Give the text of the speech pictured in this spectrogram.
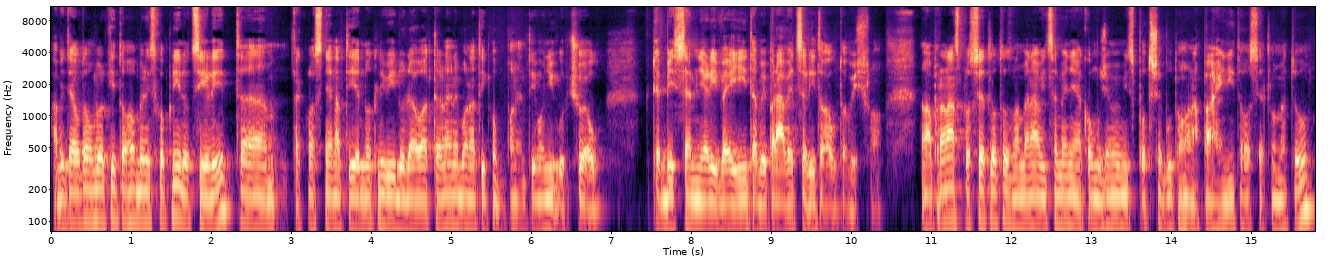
Aby ty automobilky toho byly schopny docílit, eh, tak vlastně na ty jednotlivý dodavatele nebo na ty komponenty oni určují kde by se měli vejít, aby právě celé to auto vyšlo. No a pro nás pro světlo to znamená víceméně, jako můžeme mít spotřebu toho napájení toho světlometu.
